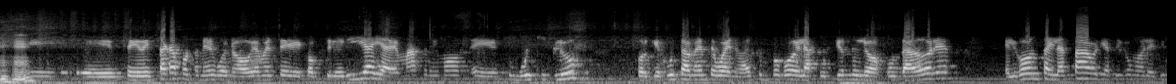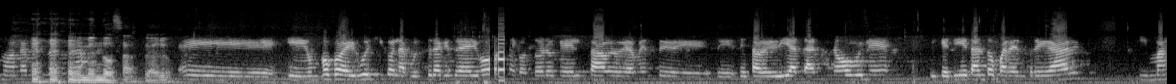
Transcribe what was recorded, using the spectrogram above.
Eh, eh, se destaca por tener, bueno, obviamente coctelería y además tenemos eh, su whisky club, porque justamente, bueno, es un poco de la fusión de los fundadores, el Gonza y la Sabri, así como le decimos acá en Mendoza. en Mendoza, claro. eh, y un poco de whisky con la cultura que trae el Gonza y con todo lo que él sabe, obviamente, de, de- de esta bebida tan noble y que tiene tanto para entregar. Y más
